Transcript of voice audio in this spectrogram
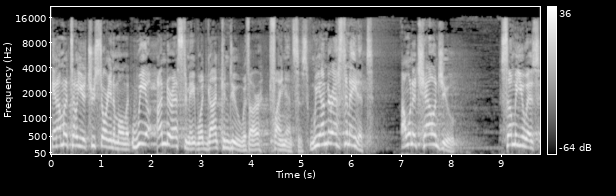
And I'm going to tell you a true story in a moment. We underestimate what God can do with our finances. We underestimate it. I want to challenge you. Some of you has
